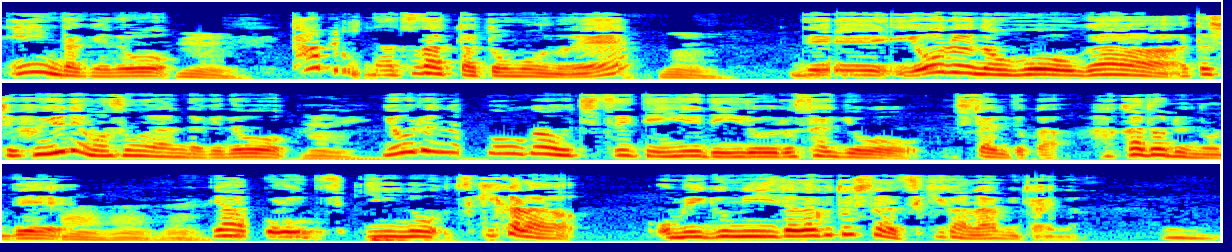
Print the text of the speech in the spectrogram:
いいんだけど、うん。多分夏だったと思うのね。うん。で、夜の方が、私冬でもそうなんだけど、うん。夜の方が落ち着いて家でいろいろ作業したりとか、はかどるので、いうん。うん。や、これ月の、月からお恵みいただくとしたら月かなみたいな。うん。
